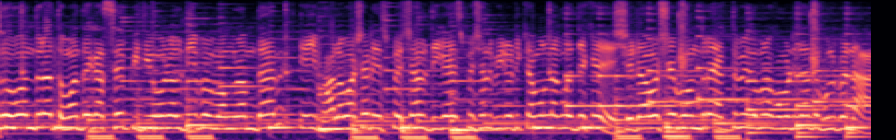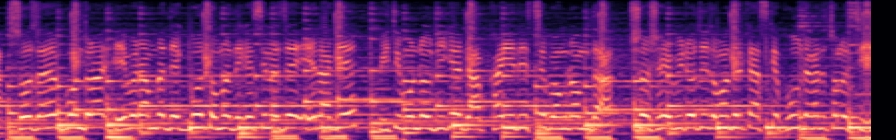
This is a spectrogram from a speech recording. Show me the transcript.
সো বন্ধুরা, তোমাদের কাছে প্রীতি মন্ডল দ্বীপ এবং বংরামদার এই ভালোবাসার স্পেশাল দীঘা স্পেশাল ভিডিওটি কেমন লাগল দেখে? সেটা অবশ্যই বন্ধুরা, একদমই তোমরা কমেন্টে জানাতে না সো যাই হোক বন্ধুরা, এবার আমরা দেখব তোমরা দেখেছিলে যে এর আগে প্রীতিমন্ডল দিকে ডাব খাইয়ে দিচ্ছে বংরামদা। সো সেই ভিডিওতে তোমাদেরকে আজকে ফুল দেখাতে চলেছি।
